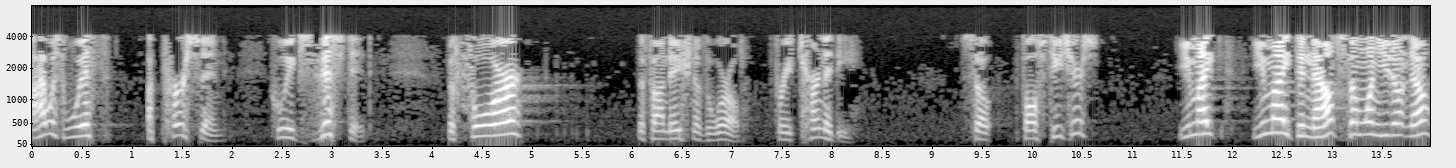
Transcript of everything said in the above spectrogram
I was with a person who existed before the foundation of the world for eternity. So, false teachers, you might you might denounce someone you don't know,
